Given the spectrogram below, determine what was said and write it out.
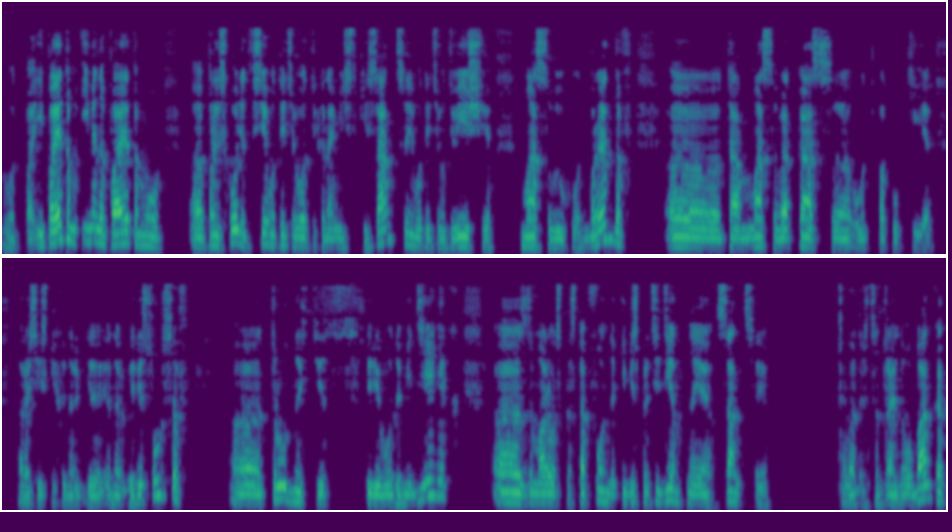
Вот. И поэтому, именно поэтому происходят все вот эти вот экономические санкции, вот эти вот вещи, массовый уход брендов, там массовый отказ от покупки российских энергоресурсов, трудности с переводами денег, заморозка стабфонда и беспрецедентные санкции в адрес Центрального банка,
